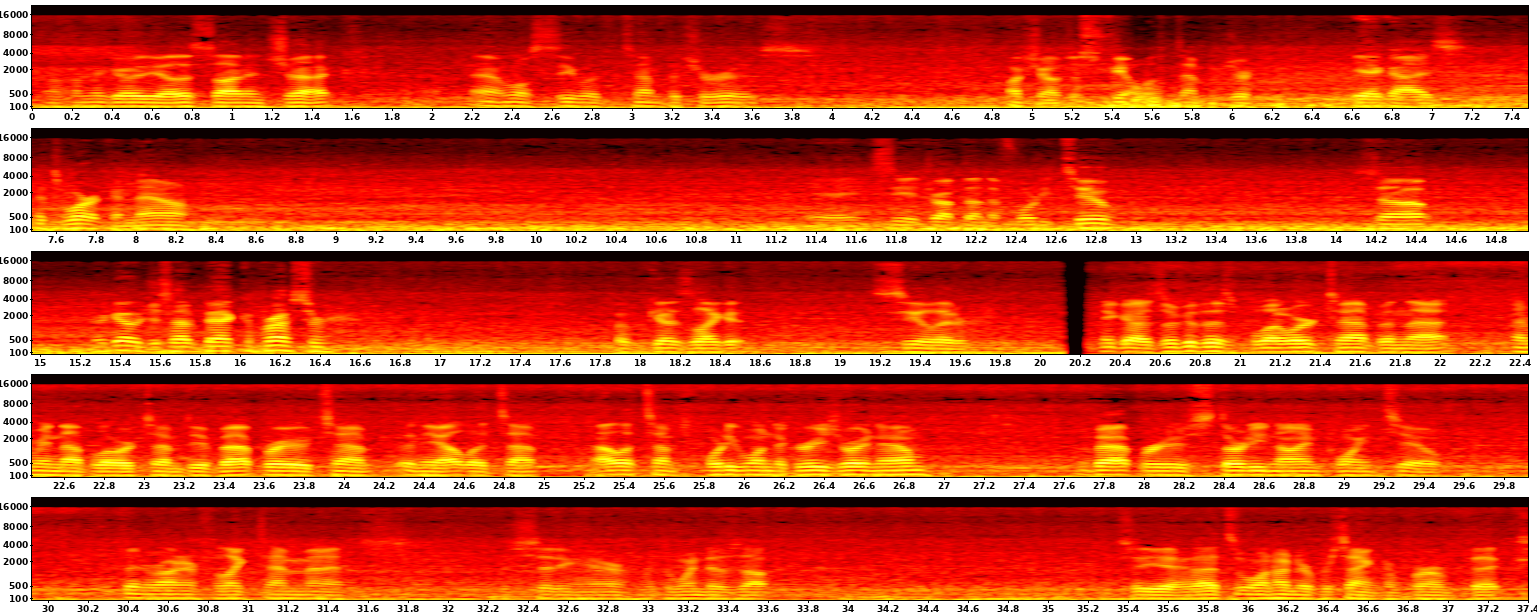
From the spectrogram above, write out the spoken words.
Uh, let me go to the other side and check, and we'll see what the temperature is. Actually, I'll just feel the temperature. Yeah, guys, it's working now. Yeah, you can see it dropped down to 42. So, there we go, just had a bad compressor. Hope you guys like it. See you later. Hey guys, look at this blower temp and that, I mean not blower temp, the evaporator temp and the outlet temp. Outlet temp's 41 degrees right now. Evaporator is 39.2. Been running for like 10 minutes. Just sitting here with the windows up. So yeah, that's 100% confirmed fix.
